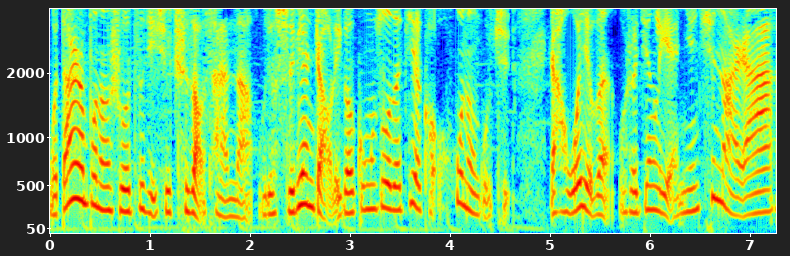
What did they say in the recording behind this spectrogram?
我当然不能说自己去吃早餐呢，我就随便找了一个工作的借口糊弄过去。然后我也问我说：“经理，您去哪儿啊？”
